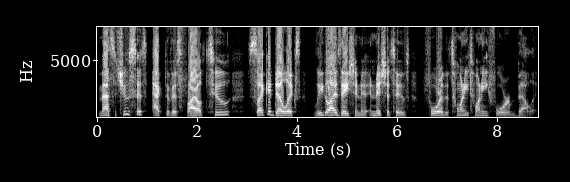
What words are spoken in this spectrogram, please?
Massachusetts activists filed two psychedelics legalization initiatives for the 2024 ballot.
